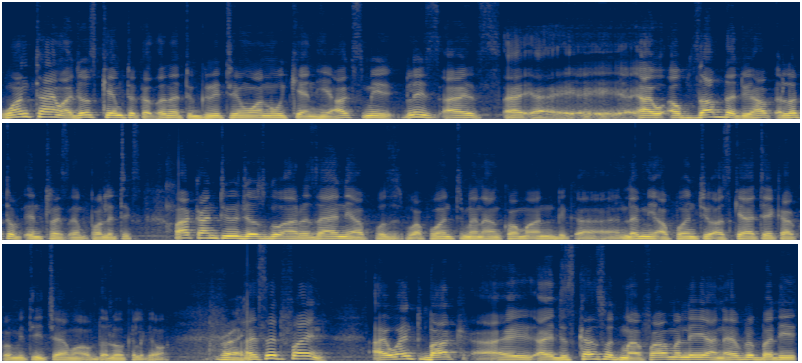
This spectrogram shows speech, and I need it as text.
One time I just came to Katsina to greet him one weekend. He asked me, please, I, I, I, I observed that you have a lot of interest in politics. Why can't you just go and resign your appointment and come and, and let me appoint you as caretaker committee chairman of the local government? Right. I said, fine. I went back, I, I discussed with my family and everybody,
